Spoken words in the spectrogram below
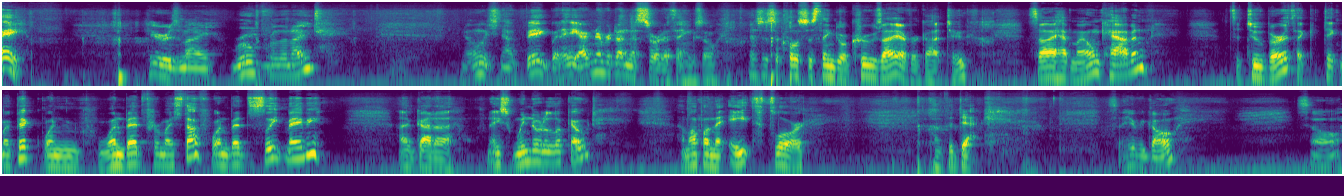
Okay, here is my room for the night. No, it's not big, but hey, I've never done this sort of thing, so this is the closest thing to a cruise I ever got to. So I have my own cabin. It's a two berth. I can take my pick. One one bed for my stuff, one bed to sleep maybe. I've got a nice window to look out. I'm up on the eighth floor of the deck. So here we go. So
